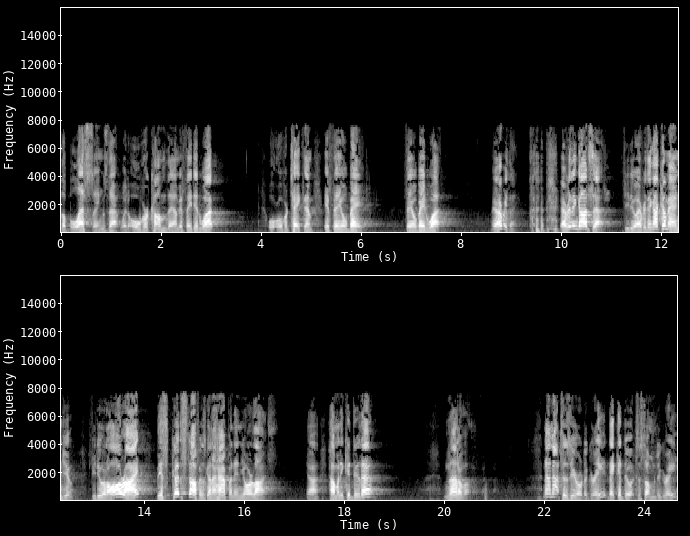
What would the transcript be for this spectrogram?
the blessings that would overcome them if they did what? Or overtake them if they obeyed. If they obeyed what? Everything. Everything God said. if you do everything I command you, if you do it all right, this good stuff is going to happen in your life. Yeah? How many could do that? None of them. Now, not to zero degree. They could do it to some degree.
